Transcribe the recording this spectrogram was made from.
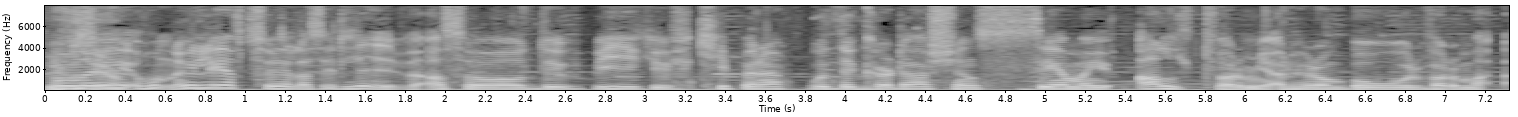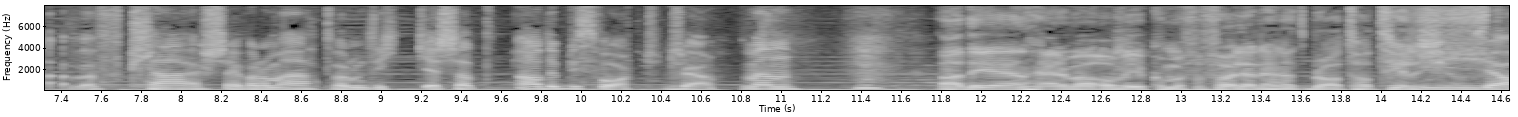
Hon har, ju, hon har ju levt så hela sitt liv. Alltså, det, vi gick ju, Keeping Up With Mm. The Kardashians ser man ju allt vad de gör. Hur de bor, vad de klär sig, vad de äter, vad de dricker. Så att, ja, det blir svårt tror jag. Men Ja, det är en härva och vi kommer få följa den ett bra tag till känns det Ja,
